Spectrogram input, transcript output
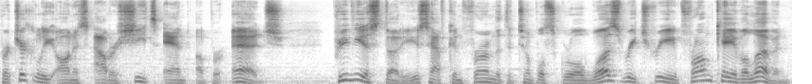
particularly on its outer sheets and upper edge. Previous studies have confirmed that the temple scroll was retrieved from Cave 11.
